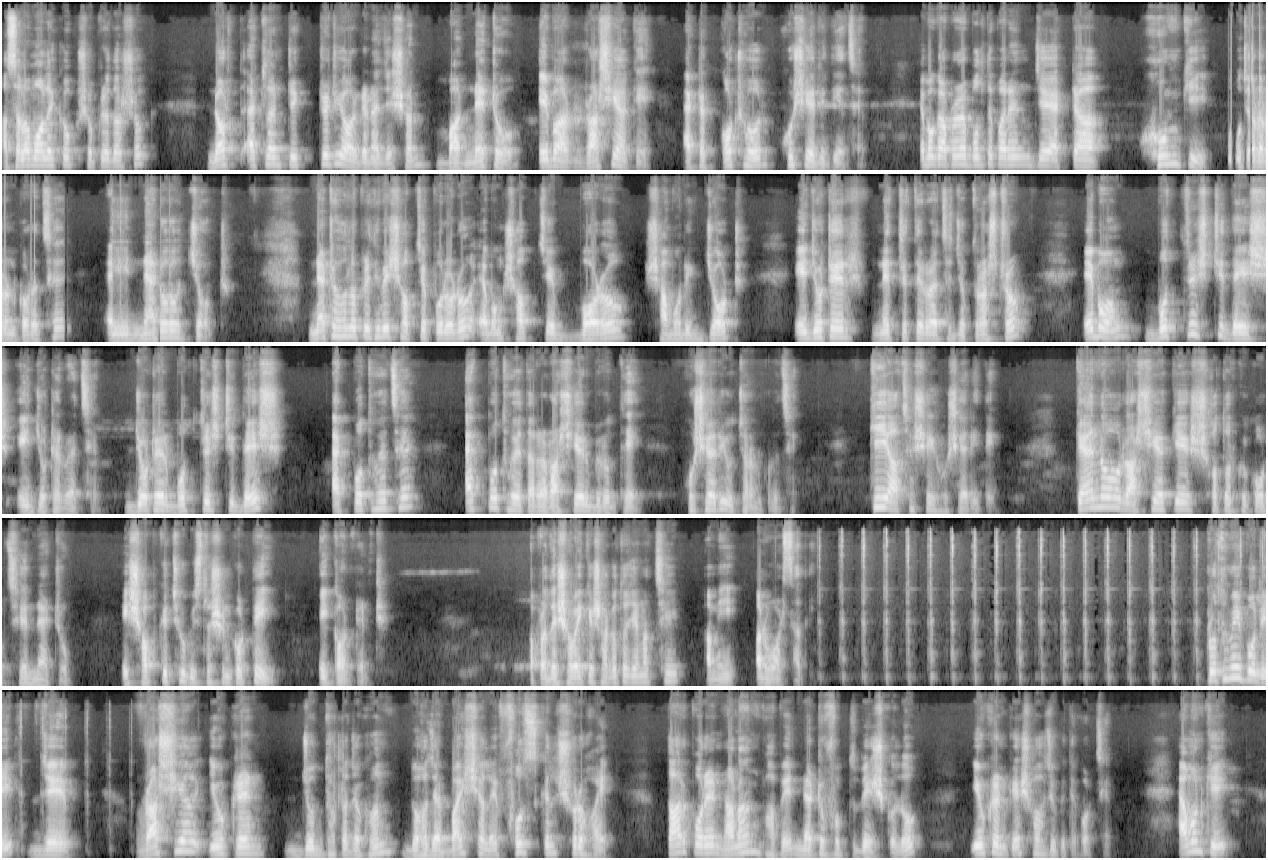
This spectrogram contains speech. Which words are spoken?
আসসালামু আলাইকুম, সুপ্রিয় দর্শক। নর্থ আটলান্টিক ট্রিটি অর্গানাইজেশন বা নেটো এবার রাশিয়াকে একটা কঠোর হুঁশিয়ারি দিয়েছে। এবং আপনারা বলতে পারেন যে একটা হুমকি উচ্চারণ করেছে এই ন্যাটো জোট। ন্যাটো হলো পৃথিবীর সবচেয়ে পুরনো এবং সবচেয়ে বড় সামরিক জোট। এই জোটের নেতৃত্বে রয়েছে যুক্তরাষ্ট্র এবং বত্রিশটি দেশ এই জোটে রয়েছে। জোটের বত্রিশটি দেশ একমত হয়েছে। একমত হয়ে তারা রাশিয়ার বিরুদ্ধে হুঁশিয়ারি উচ্চারণ করেছে। কি আছে সেই হুঁশিয়ারিতে? কেন রাশিয়াকে সতর্ক করছে ন্যাটো? এই সব কিছু বিশ্লেষণ করতেই এই কন্টেন্ট আপনাদের সবাইকে স্বাগত জানাচ্ছি, আমি আনোয়ার সাদি প্রথমেই বলি যে রাশিয়া ইউক্রেন যুদ্ধটা যখন দু হাজার বাইশ সালে ফুল স্কেল শুরু হয়, তারপরে নানানভাবে ন্যাটোভুক্ত দেশগুলো ইউক্রেনকে সহযোগিতা করছে। এমনকি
